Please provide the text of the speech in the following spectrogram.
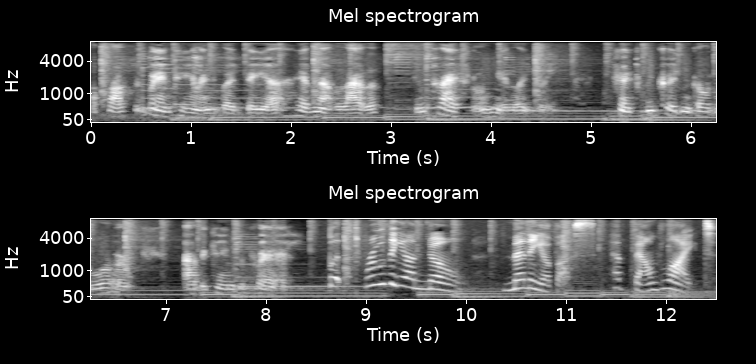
a foster grandparent, but they uh, have not allowed us in the classroom here lately. Since we couldn't go to work, I became depressed. But through the unknown, many of us have found light.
